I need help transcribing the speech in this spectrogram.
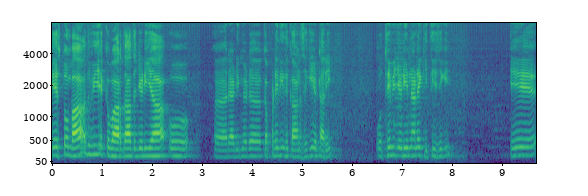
ਇਸ ਤੋਂ ਬਾਅਦ ਵੀ ਇੱਕ ਵਾਰਦਾਤ ਜਿਹੜੀ ਆ ਉਹ ਰੈਡੀਮੇਡ ਕੱਪੜੇ ਦੀ ਦੁਕਾਨ ਸੀਗੀ ਅਟਾਰੀ। ਉੱਥੇ ਵੀ ਜਿਹੜੀ ਇਹਨਾਂ ਨੇ ਕੀਤੀ ਸੀਗੀ। ਇਹ,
